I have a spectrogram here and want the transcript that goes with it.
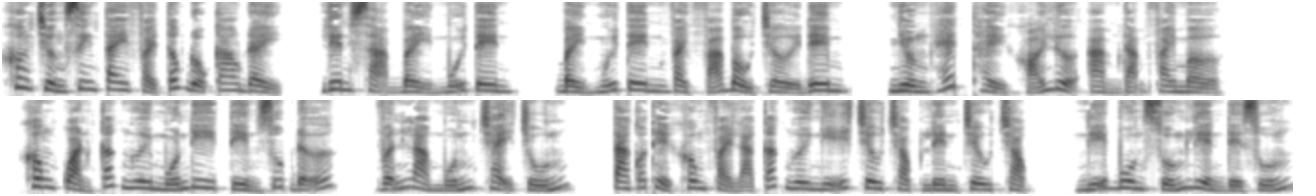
Khương Trường Sinh tay phải tốc độ cao đẩy, liên xạ bảy mũi tên, bảy mũi tên vạch phá bầu trời đêm, nhường hết thảy khói lửa ảm đạm phai mờ. Không quản các ngươi muốn đi tìm giúp đỡ, vẫn là muốn chạy trốn, ta có thể không phải là các ngươi nghĩ trêu chọc liền trêu chọc, nghĩ buông xuống liền để xuống,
